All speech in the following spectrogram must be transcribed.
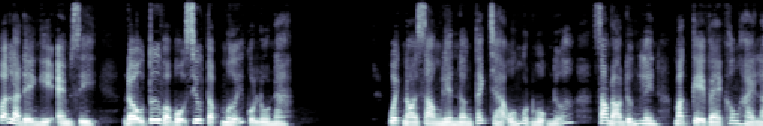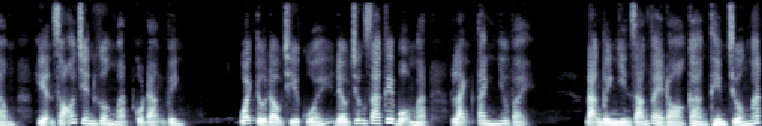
vẫn là đề nghị MC đầu tư vào bộ siêu tập mới của Lona. Quách nói xong liền nâng tách trà uống một ngụm nữa, sau đó đứng lên mặc kệ vẻ không hài lòng hiện rõ trên gương mặt của Đặng Vinh. Quách từ đầu chí cuối đều trưng ra cái bộ mặt lạnh tanh như vậy. Đặng Vinh nhìn dáng vẻ đó càng thêm trướng mắt,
